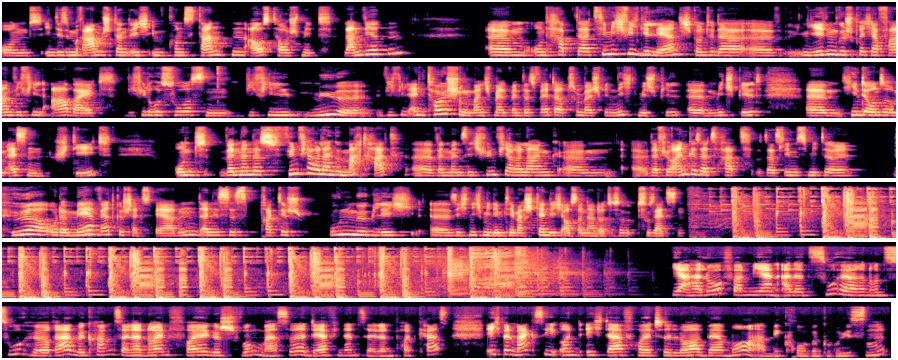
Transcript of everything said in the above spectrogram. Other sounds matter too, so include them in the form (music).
Und in diesem Rahmen stand ich im konstanten Austausch mit Landwirten ähm, und habe da ziemlich viel gelernt. Ich konnte da äh, in jedem Gespräch erfahren, wie viel Arbeit, wie viel Ressourcen, wie viel Mühe, wie viel Enttäuschung manchmal, wenn das Wetter zum Beispiel nicht mitspiel, äh, mitspielt, äh, hinter unserem Essen steht. Und wenn man das fünf Jahre lang gemacht hat, äh, wenn man sich fünf Jahre lang ähm, äh, dafür eingesetzt hat, dass Lebensmittel höher oder mehr wertgeschätzt werden, dann ist es praktisch unmöglich, äh, sich nicht mit dem Thema ständig auseinanderzusetzen. Ja, hallo von mir an alle Zuhörerinnen und Zuhörer. Willkommen zu einer neuen Folge Schwungmasse, der Finanziellen Podcast. Ich bin Maxi und ich darf heute Laure Bermond am Mikro begrüßen.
